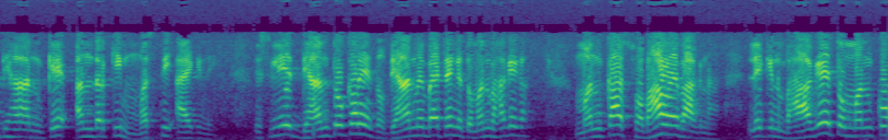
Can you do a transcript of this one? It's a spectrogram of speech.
ध्यान के अंदर की मस्ती आएगी नहीं इसलिए ध्यान तो करें तो ध्यान में बैठेंगे तो मन भागेगा मन का स्वभाव है भागना लेकिन भागे तो मन को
